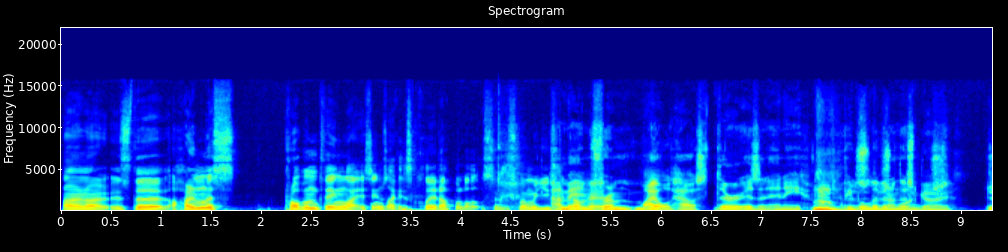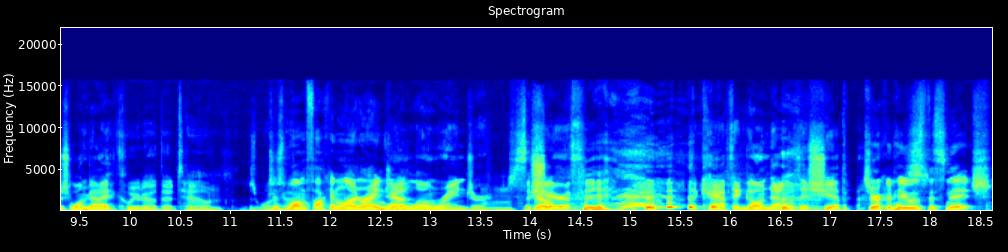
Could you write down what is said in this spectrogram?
I don't know, is the homeless problem thing like it seems like it's cleared up a lot since when we used to I come mean, here. from my old house, there isn't any people There's- living there's on this. one guy. Just one guy. Cleared out that town. There's one just guy. one fucking Lone Ranger. One lone ranger. The Still- sheriff. the captain going down with his ship. Do you reckon he was the snitch?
